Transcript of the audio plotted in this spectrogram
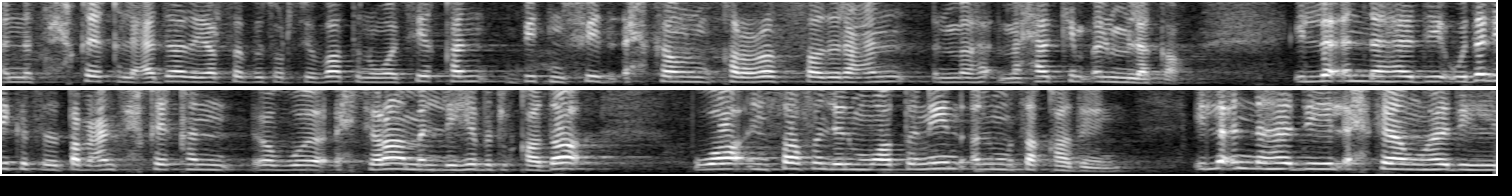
أن تحقيق العدالة يرتبط ارتباطا وثيقا بتنفيذ الأحكام والمقررات الصادرة عن محاكم المملكة. إلا أن هذه وذلك طبعا تحقيقا واحتراما لهيبة القضاء وإنصافا للمواطنين المتقاضين. إلا أن هذه الأحكام وهذه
